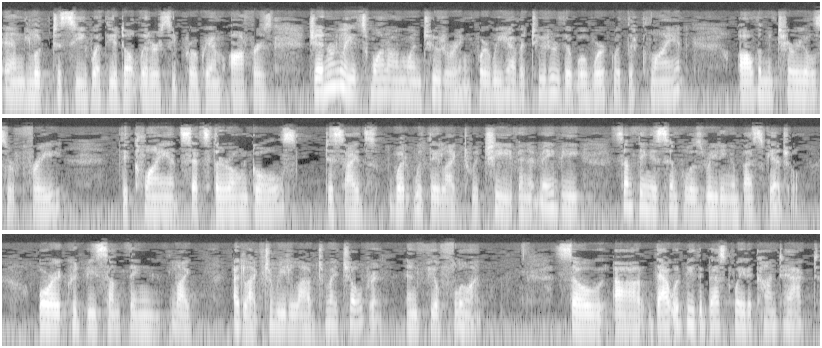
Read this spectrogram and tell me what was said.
and look to see what the adult literacy program offers. Generally, it's one-on-one tutoring, where we have a tutor that will work with the client. All the materials are free. The client sets their own goals, decides what would they like to achieve, and it may be something as simple as reading a bus schedule, or it could be something like, I'd like to read aloud to my children and feel fluent. So uh, that would be the best way to contact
